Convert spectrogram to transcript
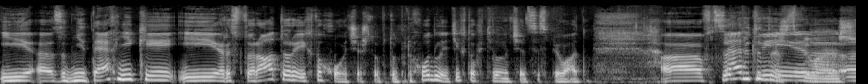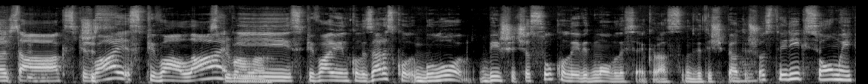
і е, зубні техніки, і ресторатори, і хто хочеш. Тобто приходили ті, хто хотіли навчитися співати. В церкві ти теж співаєш? Е, так, співаю, співала, співала і співаю інколи. Зараз коли було більше часу, коли я відмовилася якраз 2005-2006 рік, сьомий.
